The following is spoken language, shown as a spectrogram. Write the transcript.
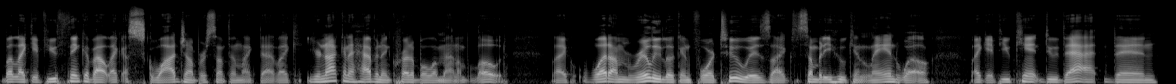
But like if you think about like a squat jump or something like that, like you're not going to have an incredible amount of load. Like what I'm really looking for too is like somebody who can land well. Like if you can't do that, then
